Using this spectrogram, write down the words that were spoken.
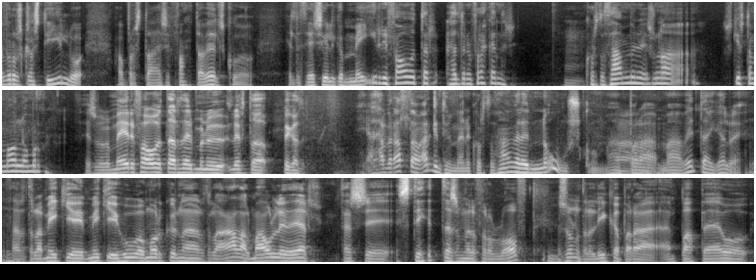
evróskan stíl og það var bara staðið sér fanta vel sko. Og ég held að þeir séu líka meiri fáutar heldur en frakkanir Mm. hvort að það muni svona skipta máli á morgun Þeir sem verður meiri fávitar þeir munu lifta byggandum Já, það verður alltaf argentinum en hvort að það verður nóg sko, maður bara, maður veit það ekki alveg. Það er náttúrulega mikið, mikið í hú á morgun aðal málið er þessi stitta sem er að fara á loft. En svo náttúrulega líka bara Mbappe og,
